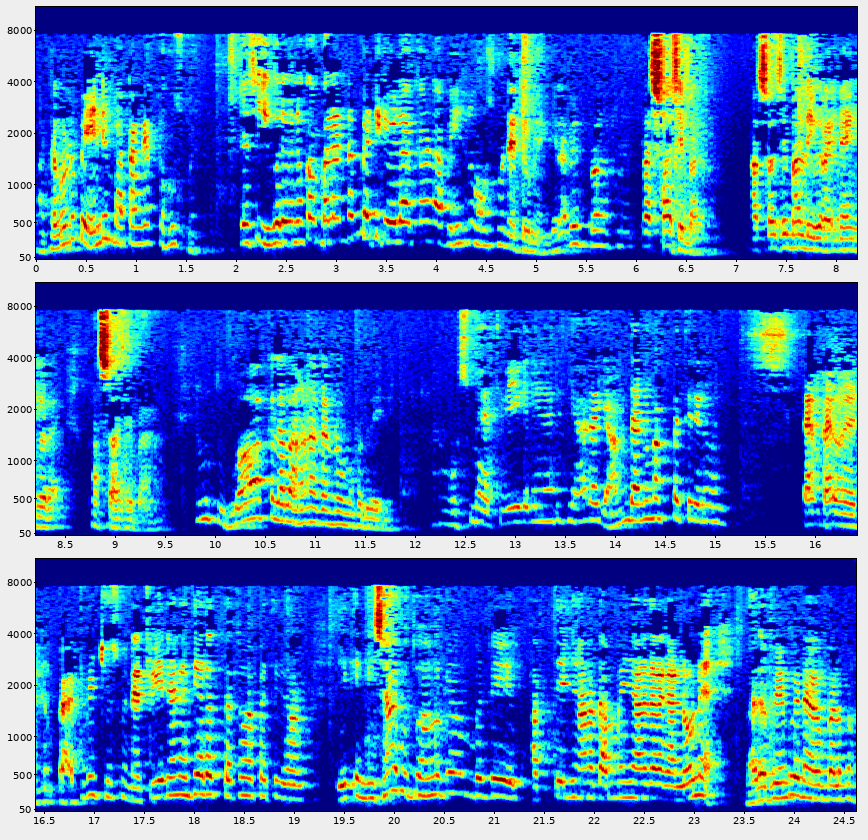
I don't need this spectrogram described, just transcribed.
මතකොට පේන්නේ පටන් ගත්ත හුස්ම. ඊට පස්සේ ඉවර වෙනකම් බලන්න බෑ ටික වෙලා කරනකොට අපි හිතන හුස්ම නැති උනේ කියලා. අපි ප්‍රශ්වාසය බලනවා. ආශ්වාසය බලලා ඉවරයි දැන් ඉවරයි. ප්‍රශ්වාසය බලනවා. නමුත් උගාකල වහන කරනකොට මොකද වෙන්නේ? අර හුස්ම ඇති වෙගෙන යන හැටි දිහාට යම් දැනුමක් පැතිරෙනවා. පැතිවිච්ච හුස්ම නැති වෙන හැටි අරත් පැතුමක් පැතිරෙනවා. ඒක නිසා බුදුහාමුදුරුවෝ ඔබට පත්තේ ඥාන ධම්මේ ඥාන දරගන්න ඕනේ. බලපෑමක නෑ බලපන්.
